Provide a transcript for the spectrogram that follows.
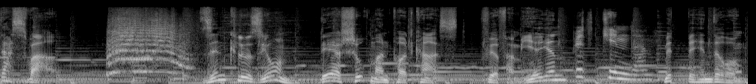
Das war Sinklusion, der Schubmann-Podcast für Familien Mit Kindern. mit Behinderung.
